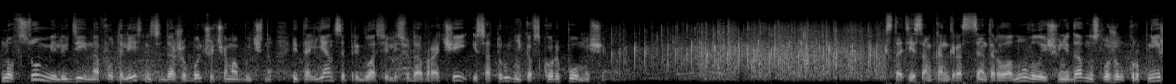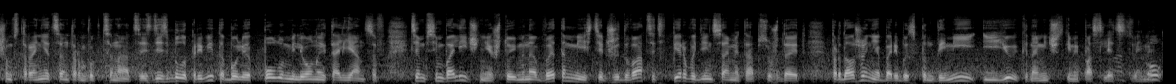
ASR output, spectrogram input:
Но в сумме людей на фотолестнице даже больше, чем обычно. Итальянцы пригласили сюда врачей и сотрудников скорой помощи. Кстати, сам Конгресс-центр Ланувала еще недавно служил крупнейшим в стране центром вакцинации. Здесь было привито более полумиллиона итальянцев. Тем символичнее, что именно в этом месте G20 в первый день саммита обсуждает продолжение борьбы с пандемией и ее экономическими последствиями.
